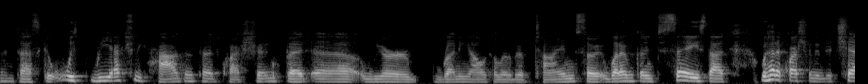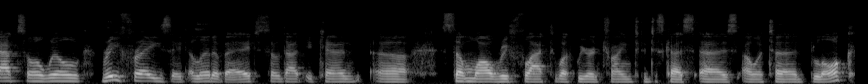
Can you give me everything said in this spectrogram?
Fantastic. We, we actually had a third question, but uh, we are running out a little bit of time. So what I'm going to say is that we had a question in the chat, so we'll rephrase it a little bit so that it can uh, somehow reflect what we are trying to discuss as our third block.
